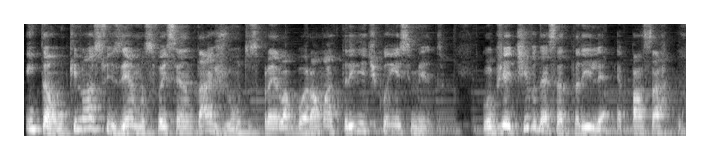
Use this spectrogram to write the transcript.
Então, o que nós fizemos foi sentar juntos para elaborar uma trilha de conhecimento. O objetivo dessa trilha é passar por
